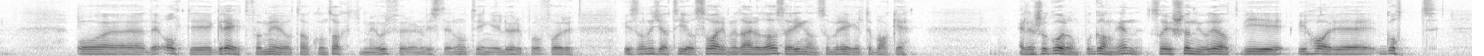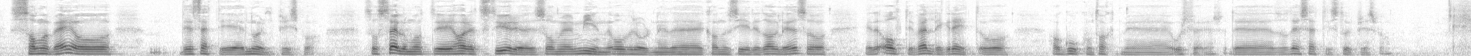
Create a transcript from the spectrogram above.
Og det er alltid greit for meg å ta kontakt med ordføreren hvis det er noe jeg lurer på. For hvis han ikke har tid å svare med der og da, så ringer han som regel tilbake. Eller så går han på gangen. Så jeg skjønner jo det at vi, vi har godt samarbeid, og det setter jeg enormt pris på. Så selv om at vi har et styre som er min overordnede kan du si i det daglige, så er det alltid veldig greit å ha god kontakt med ordfører. Det, så det setter jeg stor pris på.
